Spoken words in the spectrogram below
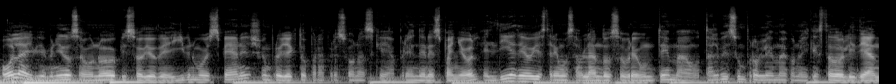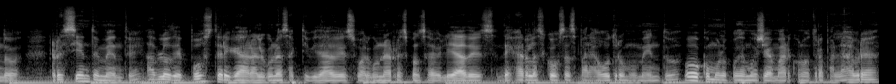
Hola y bienvenidos a un nuevo episodio de Even More Spanish, un proyecto para personas que aprenden español. El día de hoy estaremos hablando sobre un tema o tal vez un problema con el que he estado lidiando recientemente. Hablo de postergar algunas actividades o algunas responsabilidades, dejar las cosas para otro momento o como lo podemos llamar con otra palabra,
